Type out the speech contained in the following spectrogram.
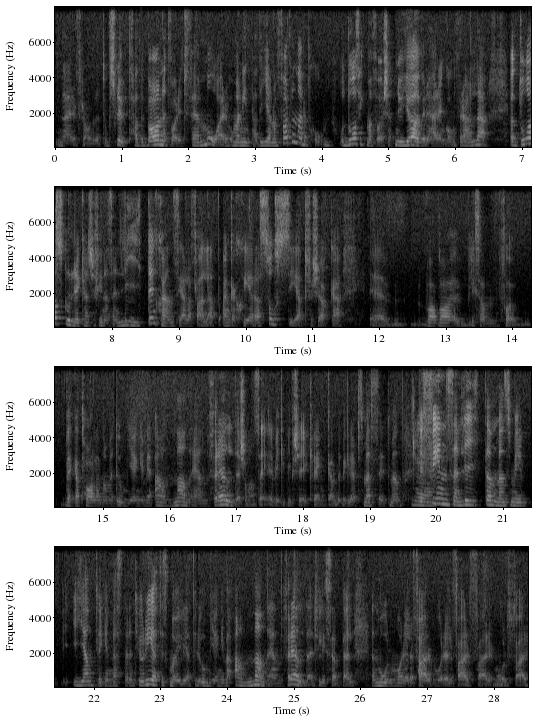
när förhållandet tog slut. Hade barnet varit fem år och man inte hade genomfört en adoption och då fick man för sig att nu gör vi det här en gång för alla. Ja, då skulle det kanske finnas en liten chans i alla fall att engagera SOS i att försöka eh, vad, vad, liksom, få, väcka talan om ett umgänge med annan än förälder som man säger, vilket i och för sig är kränkande begreppsmässigt. Men Ja. det finns en liten men som är egentligen mest är en teoretisk möjlighet till umgänge med annan än förälder, till exempel en mormor eller farmor eller farfar, morfar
